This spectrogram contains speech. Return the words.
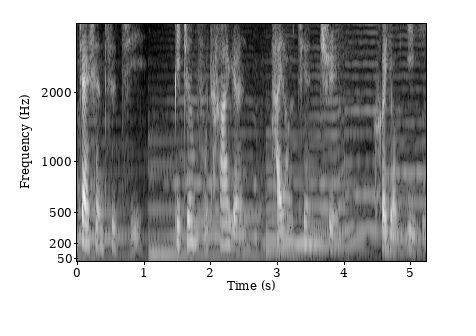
战胜自己，比征服他人还要艰巨和有意义。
